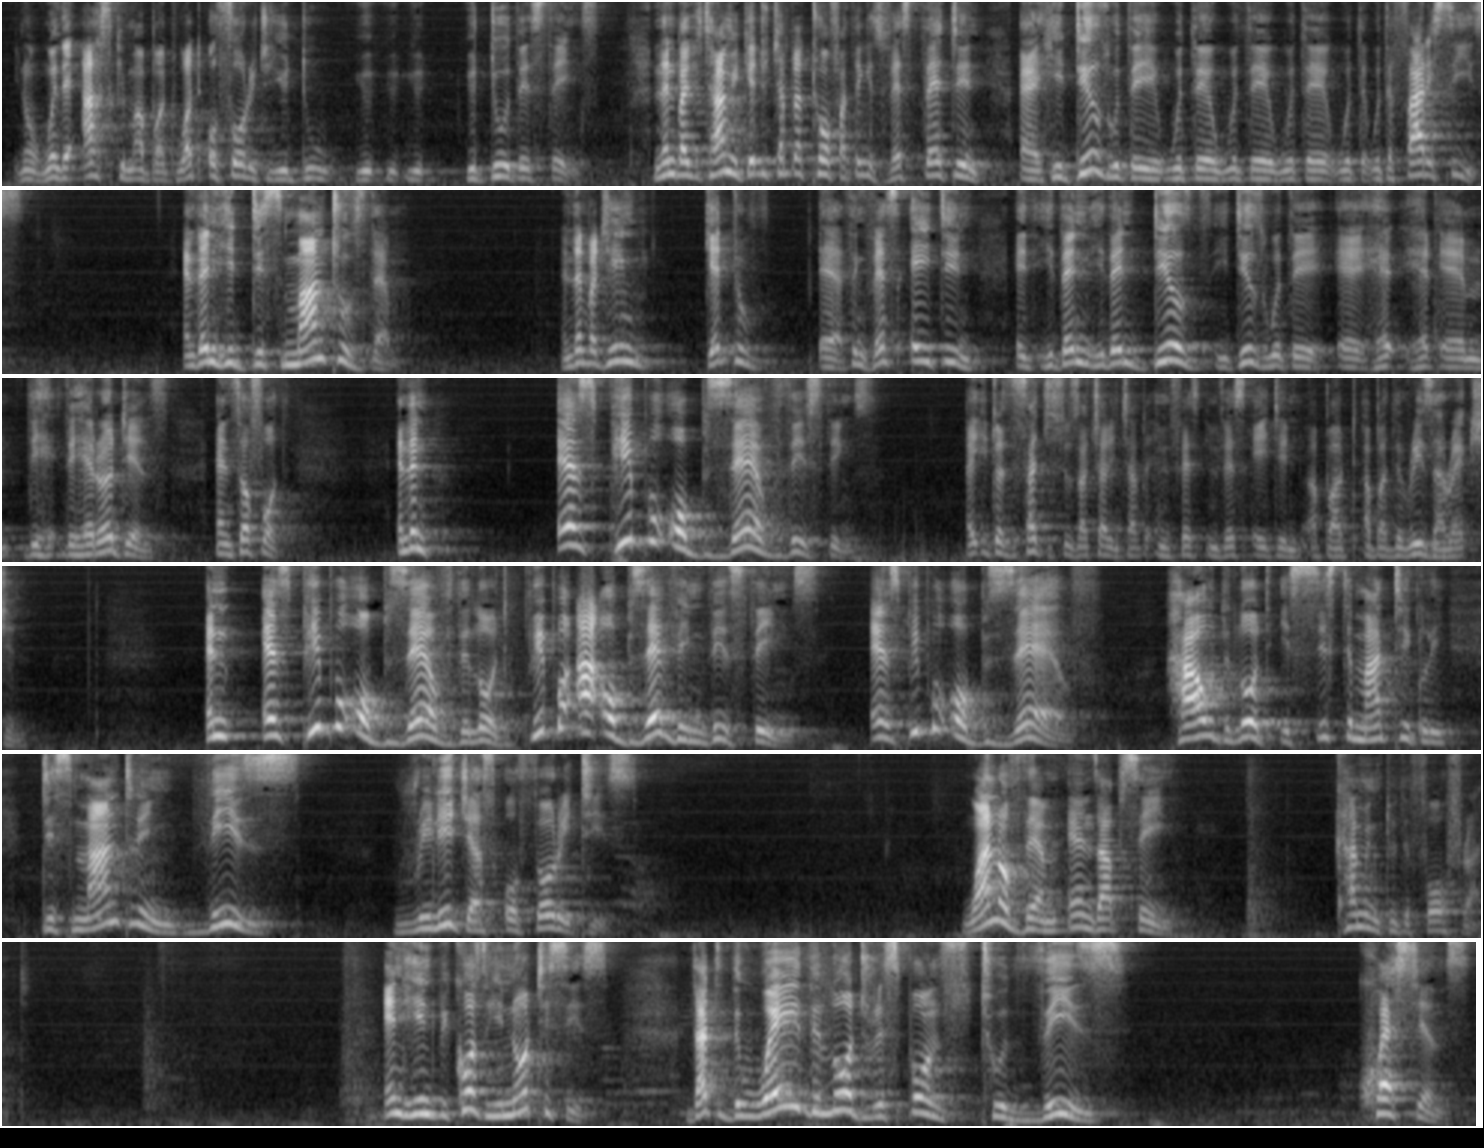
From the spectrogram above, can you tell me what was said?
You know, when they ask him about what authority you do, you, you, you do these things. And then by the time you get to chapter 12, I think it's verse 13, uh, he deals with the, with, the, with, the, with, the, with, the, with the Pharisees. And then he dismantles them. And then by the time you get to, uh, I think, verse 18, it, he, then, he then deals, he deals with the, uh, he, um, the, the Herodians and so forth. And then as people observe these things, uh, it was the Sadducees actually in, chapter, in, verse, in verse 18 about, about the resurrection. And as people observe the Lord, people are observing these things. As people observe how the Lord is systematically dismantling these religious authorities, one of them ends up saying, coming to the forefront. And he, because he notices that the way the Lord responds to these questions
